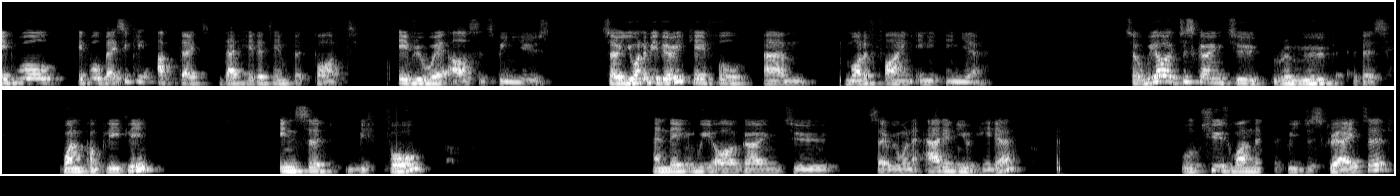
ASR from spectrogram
it will it will basically update that header template part everywhere else it's been used. So you want to be very careful um, modifying anything here. So we are just going to remove this one completely, insert before, and then we are going to say we want to add a new header. We'll choose one that we just created.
